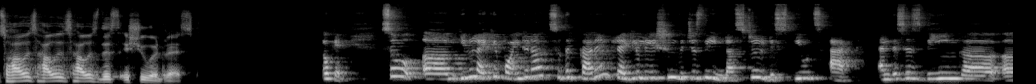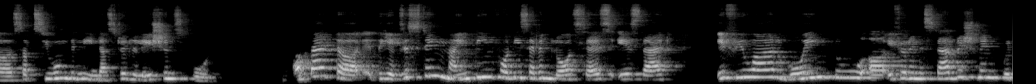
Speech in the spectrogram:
so how is how is how is this issue addressed? Okay. So um, you know like you pointed out so the current regulation which is the industrial disputes act and this is being uh, uh, subsumed in the industrial relations code. What that uh, the existing 1947 law says is that if you are going to uh, if you're an establishment with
